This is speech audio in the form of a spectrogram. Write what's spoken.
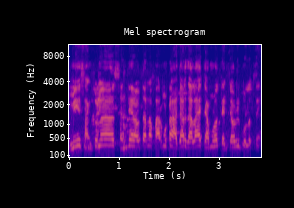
मी सांगतो ना संजय राऊतांना फार मोठा आजार झाला आहे त्यामुळे त्यांच्यावर मी बोलत नाही.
